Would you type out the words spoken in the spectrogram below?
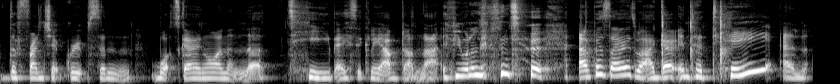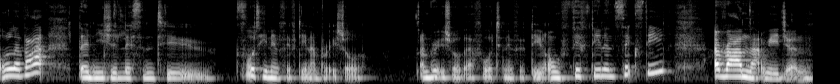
the friendship groups and what's going on and the tea basically. I've done that. If you want to listen to episodes where i go into tea and all of that then you should listen to 14 and 15 i'm pretty sure. I'm pretty sure they're 14 and 15 or 15 and 16 around that region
